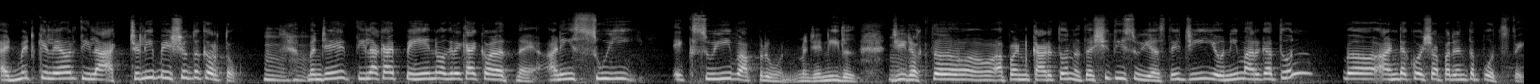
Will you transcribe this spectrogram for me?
ॲडमिट केल्यावर तिला ॲक्च्युली बेशुद्ध करतो. म्हणजे तिला काय पेन वगैरे काय कळत नाही. आणि सुई एक सुई वापरून म्हणजे नीडल जी रक्त आपण काढतो ना तशी ती सुई असते जी योनी मार्गातून अंडकोशापर्यंत पोचते.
